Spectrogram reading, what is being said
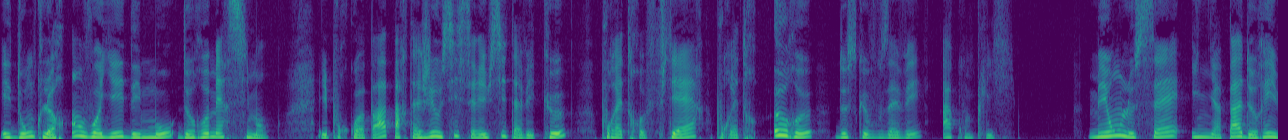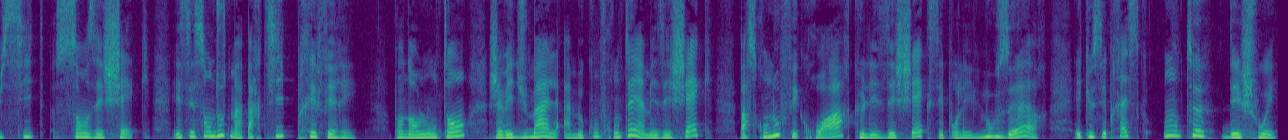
et donc leur envoyer des mots de remerciement. Et pourquoi pas partager aussi ses réussites avec eux pour être fier, pour être heureux de ce que vous avez accompli. Mais on le sait, il n'y a pas de réussite sans échec, et c'est sans doute ma partie préférée. Pendant longtemps, j'avais du mal à me confronter à mes échecs parce qu'on nous fait croire que les échecs c'est pour les losers et que c'est presque honteux d'échouer.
